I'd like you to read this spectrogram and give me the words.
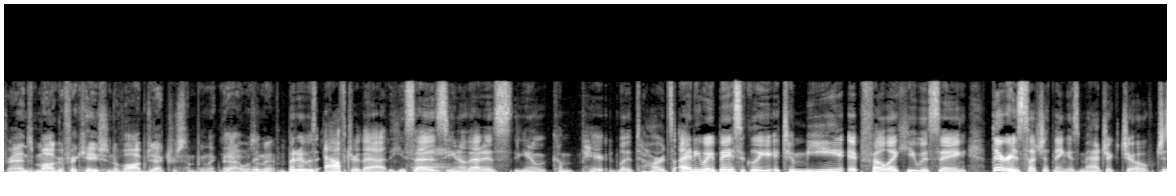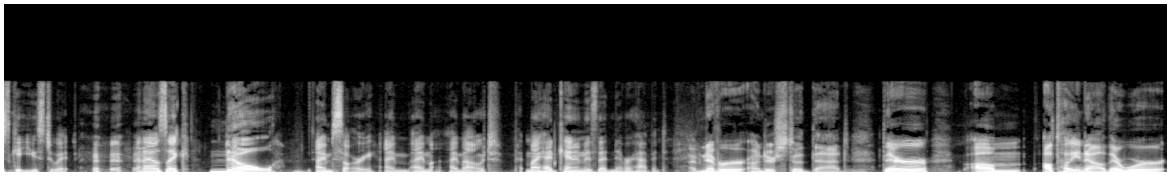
transmogrification of object or something like that, yeah, wasn't but, it? But it was after that. He says, you know, that is, you know, compared to hard. Anyway, basically, to me, it felt like he was saying there is such a thing as magic, Joe. Just get used to it. and I was like, no, I'm sorry, I'm I'm I'm out. My head canon is that never happened. I've never understood that. There, um, I'll tell you now. There were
